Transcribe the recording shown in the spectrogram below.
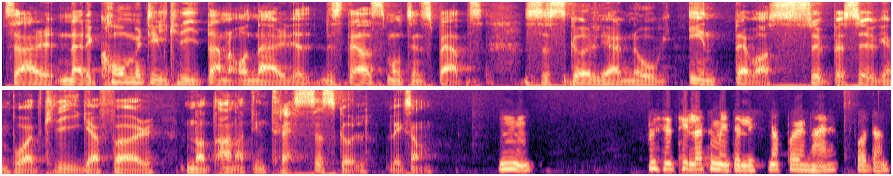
så här, när det kommer till kritan och när det ställs mot sin spets så skulle jag nog inte vara supersugen på att kriga för något annat intresses skull. Liksom. Mm. Får se till att de inte lyssnar på den här podden.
